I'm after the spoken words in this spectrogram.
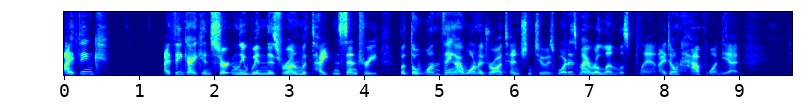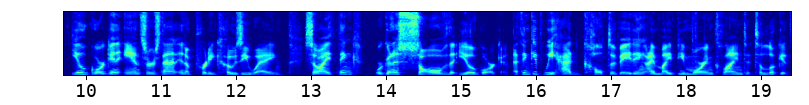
I think I think I can certainly win this run with Titan Sentry, but the one thing I want to draw attention to is what is my Relentless plan? I don't have one yet. Eel Gorgon answers that in a pretty cozy way, so I think we're going to solve the Eel Gorgon. I think if we had Cultivating, I might be more inclined to look at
